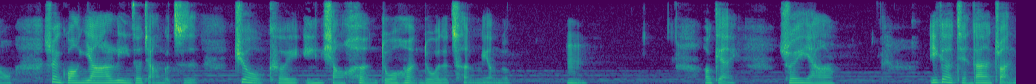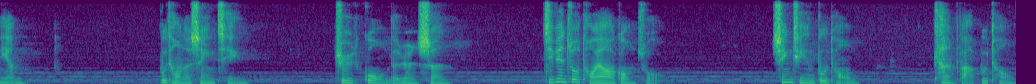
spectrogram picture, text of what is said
哦。所以光压力这两个字就可以影响很多很多的层面了。嗯，OK，所以啊，一个简单的转念。不同的心情去过我们的人生，即便做同样的工作，心情不同，看法不同，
